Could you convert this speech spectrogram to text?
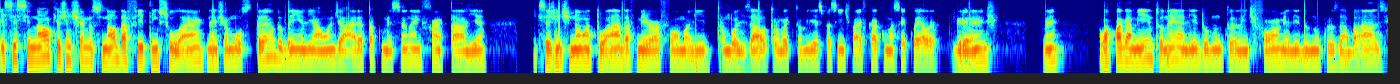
Esse sinal que a gente chama o sinal da fita insular, né? Já mostrando bem ali aonde a área está começando a infartar ali, é, e que se a gente não atuar da melhor forma ali, trombolizar ou trombectomia, esse paciente vai ficar com uma sequela grande, né? O apagamento, né, ali do núcleo lentiforme, ali do núcleo da base,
